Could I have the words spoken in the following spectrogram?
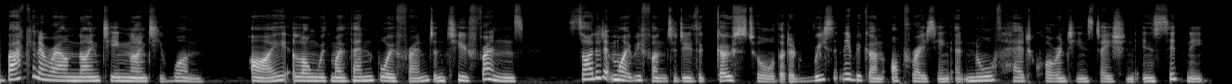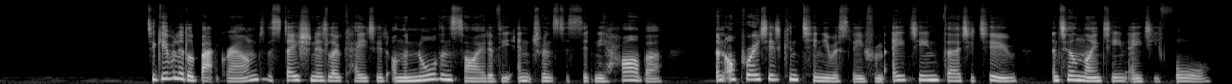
Back in around 1991, I, along with my then boyfriend and two friends, decided it might be fun to do the ghost tour that had recently begun operating at North Head Quarantine Station in Sydney. To give a little background, the station is located on the northern side of the entrance to Sydney Harbour and operated continuously from 1832 until 1984.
